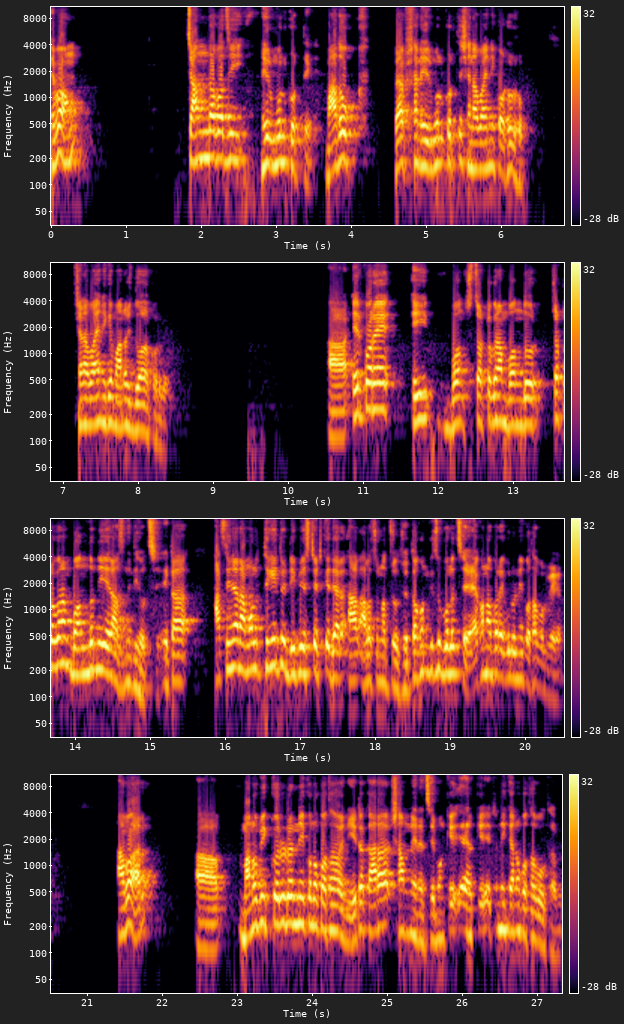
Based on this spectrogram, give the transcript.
এবং চান্দাবাজি নির্মূল করতে, মাদক ব্যবসা নির্মূল করতে সেনাবাহিনী কঠোর হোক। সেনাবাহিনীকে মানুষ দোয়া করবে। এরপরে এই চট্টগ্রাম বন্দর চট্টগ্রাম বন্দর নিয়ে রাজনীতি হচ্ছে। এটা হাসিনার আমল থেকেই তো ডিপি স্টেটকে দেওয়ার আলোচনা চলছে। তখন কিছু বলেছে, এখন আবার এগুলো নিয়ে কথা বলবে আবার মানবিক করিডোর নিয়ে কোনো কথা হয়নি। এটা কারা সামনে এনেছে এবং এটা নিয়ে কেন কথা বলতে হবে?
